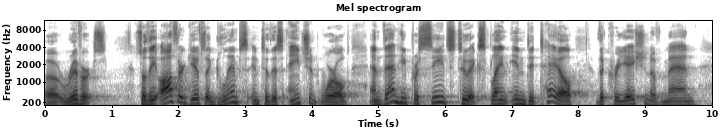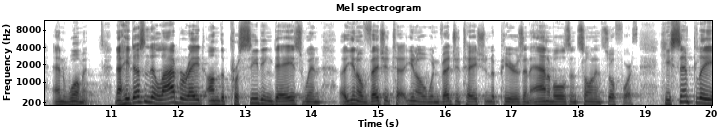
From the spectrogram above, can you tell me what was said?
uh, rivers. So the author gives a glimpse into this ancient world and then he proceeds to explain in detail the creation of man and woman. Now he doesn't elaborate on the preceding days when, uh, you know, vegeta you know, when vegetation appears and animals and so on and so forth. He simply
